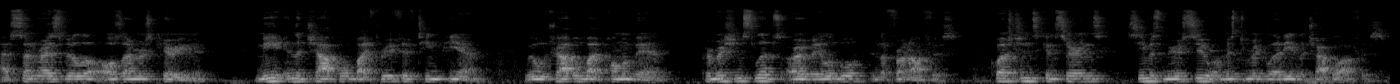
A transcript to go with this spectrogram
at Sunrise Villa Alzheimer's Care Unit. Meet in the chapel by 3:15 p.m. We will travel by Palma Van. Permission slips are available in the front office. Questions, concerns, see Ms. Mirsu or Mr. McLetty in the chapel office.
